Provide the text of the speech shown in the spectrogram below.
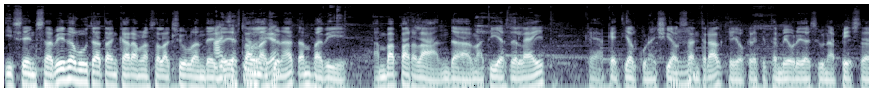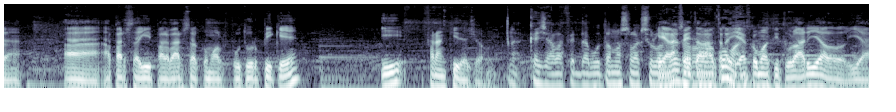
i sense haver debutat encara amb la selecció holandesa Ah, i ja estant dir, eh? lesionat, em va dir, em va parlar de Matías de Leit, que aquest ja el coneixia al Mm. central, que jo crec que també hauria de ser una peça a, a perseguir pel Barça com el futur Piqué, i Frankie de Jong, Que ja l'ha fet debut amb la selecció que ha holandesa, fet l'altre dia com a titular i, el, i, a,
